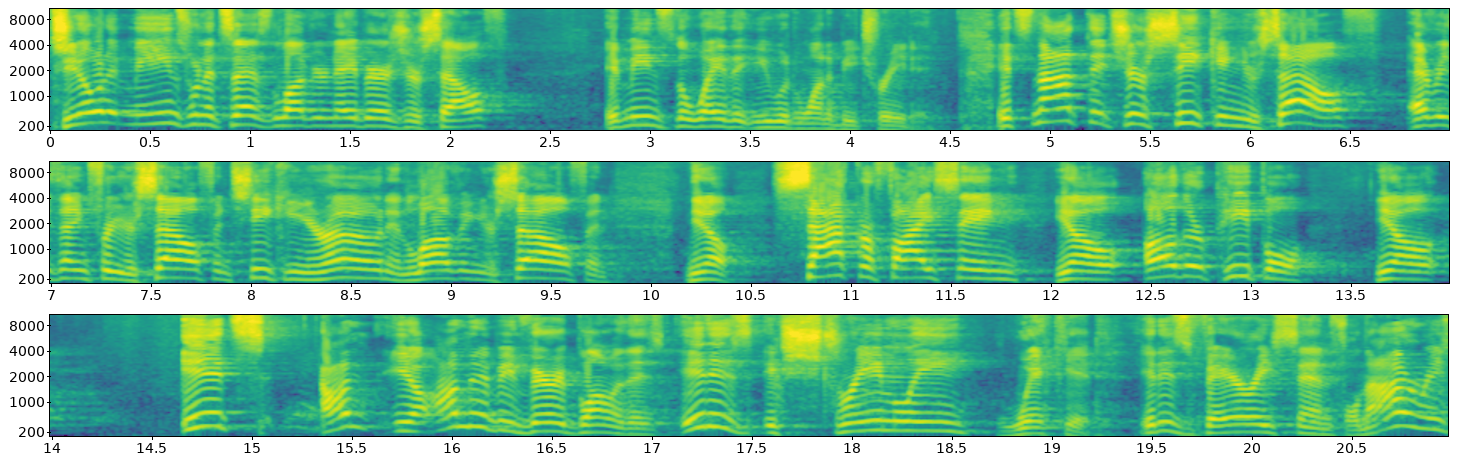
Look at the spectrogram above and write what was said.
So you know what it means when it says love your neighbor as yourself? It means the way that you would want to be treated. It's not that you're seeking yourself, everything for yourself and seeking your own and loving yourself and you know, sacrificing, you know, other people, you know, it's I'm you know, I'm going to be very blunt with this. It is extremely wicked. It is very sinful. Now I,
